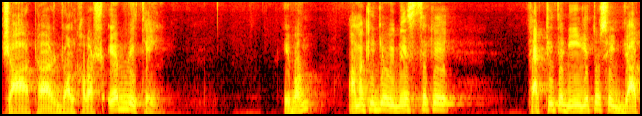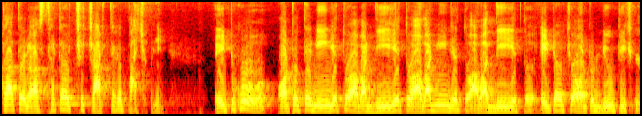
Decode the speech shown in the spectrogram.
চা, ঠার, জলখাবার এভরিথিং এবং আমাকে যে ওই মেস থেকে ফ্যাক্টরিতে নিয়ে যেত, সেই যাতায়াতের রাস্তাটা হচ্ছে চার থেকে পাঁচ মিনিট। এইটুকু অটোতে নিয়ে যেত, আবার দিয়ে যেত, আবার নিয়ে যেত, আবার দিয়ে যেত, এইটা হচ্ছে অটো ডিউটি ছিল।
